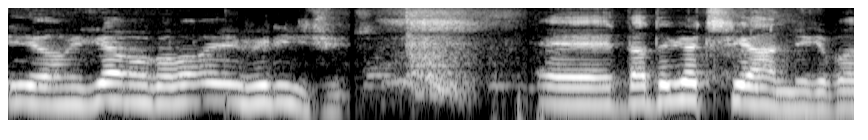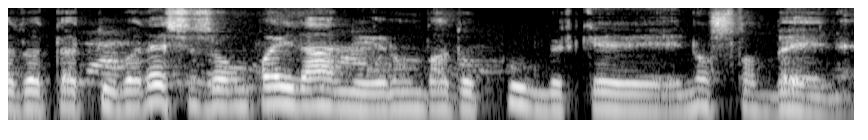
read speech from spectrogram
Io mi chiamo Colore Felici, è da diversi anni che vado a Tartufa, adesso sono un paio d'anni che non vado più perché non sto bene,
